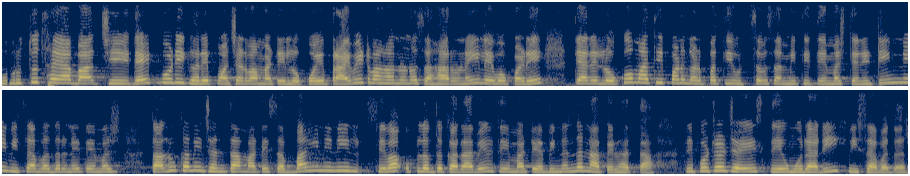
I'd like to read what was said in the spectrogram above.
મૃત્યુ થયા બાદ જે ડેડ બોડી ઘરે પહોંચાડવા માટે લોકોએ પ્રાઇવેટ વાહનોનો સહારો નહીં લેવો પડે, ત્યારે લોકોમાંથી પણ ગણપતિ ઉત્સવ સમિતિ તેમજ તેની ટીમની વિસાવદરને તેમજ તાલુકાની જનતા માટે સબ્બાહિનીની સેવા ઉપલબ્ધ કરાવેલ તે માટે અભિનંદન આપેલ હતા. રિપોર્ટર જયેશ દેવ મુરારી વિસાવદર.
